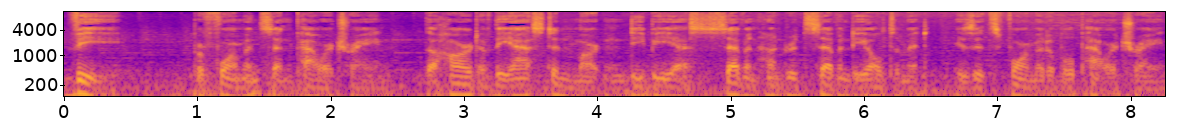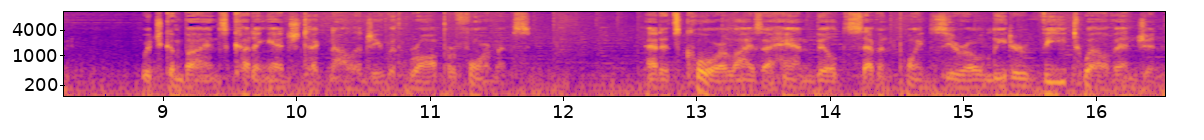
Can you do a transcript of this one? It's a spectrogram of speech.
V. Performance and powertrain the heart of the Aston Martin DBS 770 Ultimate is its formidable powertrain, which combines cutting-edge technology with raw performance. At its core lies a hand-built 7.0-liter V12 engine,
